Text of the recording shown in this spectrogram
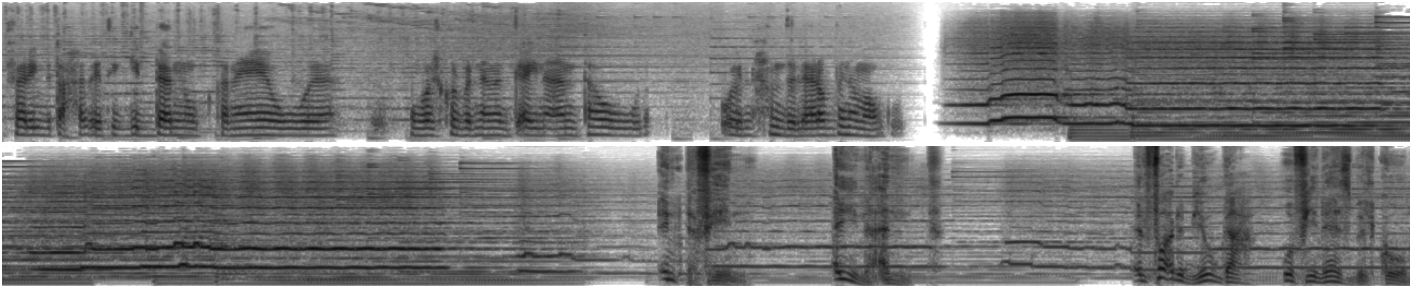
الفريق بتاع حضرتك جدا والقناة و- وبشكر برنامج أين أنت و... والحمد لله ربنا موجود. أنت فين؟ أين أنت؟ الفقر بيوجع وفي ناس بالكوم.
